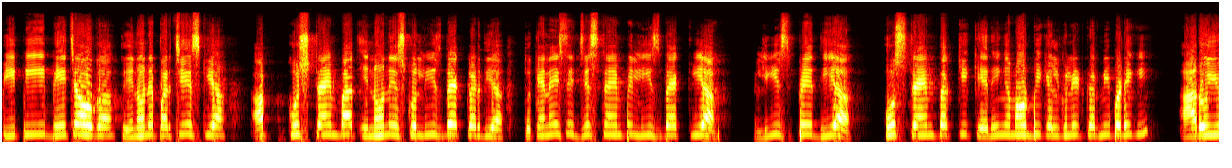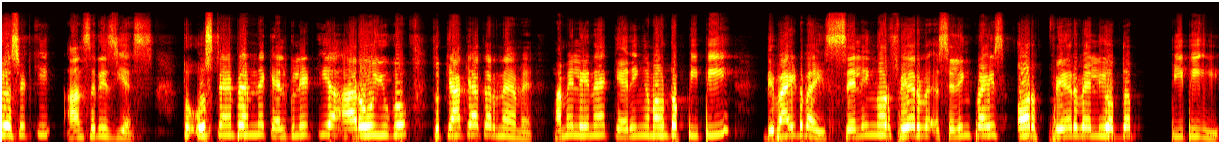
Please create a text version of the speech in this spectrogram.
पीपी बेचा होगा तो इन्होंने परचेज किया। अब कुछ टाइम बाद इन्होंने इसको लीज बैक कर दिया। तो कहना इसे जिस टाइम पे लीज बैक किया लीज पे दिया, उस टाइम तक की कैरिंग अमाउंट भी कैलकुलेट करनी पड़ेगी आरओयू एसेट की। आंसर इज़ यस तो उस टाइम पे हमने कैलकुलेट किया आरओयू को। तो क्या क्या करना है हमें? हमें लेना है carrying amount of PP divide by selling और फेयर सेलिंग प्राइस और fair value of the PPE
